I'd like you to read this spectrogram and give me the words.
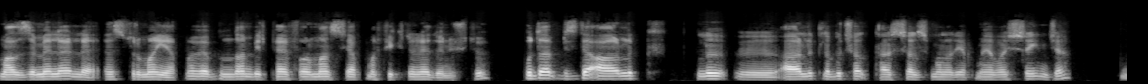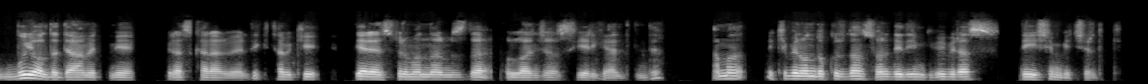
malzemelerle enstrüman yapma ve bundan bir performans yapma fikrine dönüştü. Bu da bizde ağırlıklı e, ağırlıkla bu tarz çalışmalar yapmaya başlayınca bu yolda devam etmeye biraz karar verdik. Tabii ki diğer enstrümanlarımızı da kullanacağız yeri geldiğinde. Ama 2019'dan sonra dediğim gibi biraz değişim geçirdik.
